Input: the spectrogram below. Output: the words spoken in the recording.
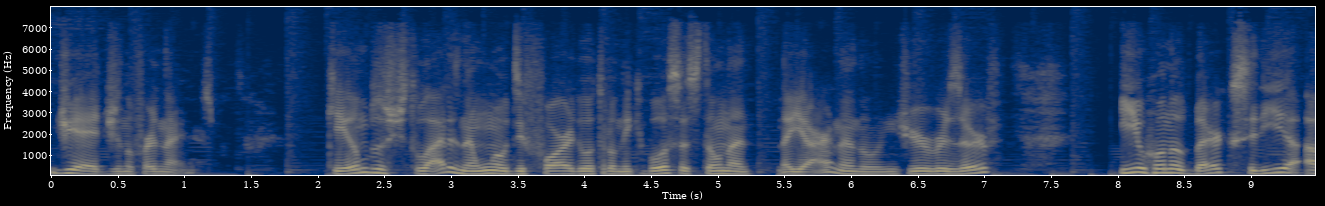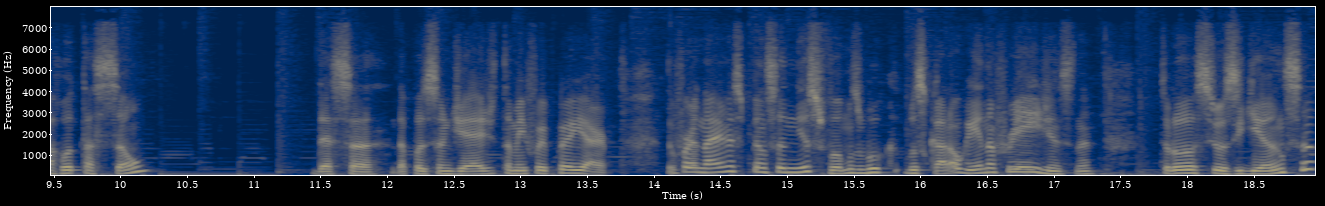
de Ed no 49ers. Que ambos os titulares, né, um é o DeFord e o outro é o Nick Bossa, estão na, na IAR, né, no Injury Reserve. E o Ronald Blair, que seria a rotação dessa da posição de edge também foi para IR. O 49ers pensando nisso, vamos bu buscar alguém na free agents, né? Trouxe o Ziguiança,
